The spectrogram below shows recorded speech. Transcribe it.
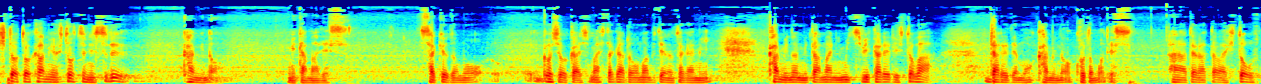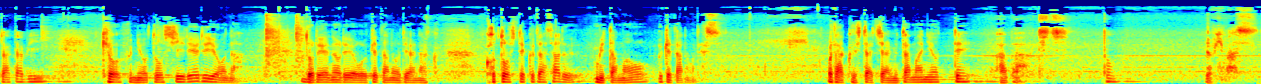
人と神を一つにする神の御霊です。先ほどもご紹介しましたがローマ人の手紙神の御霊に導かれる人は誰でも神の子供です。あなた方は人を再び恐怖に陥れるような奴隷の霊を受けたのではなく子としてくださる御霊を受けたのです。私たちは御霊によって「アバ父」と呼びます。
